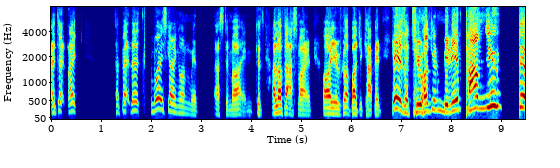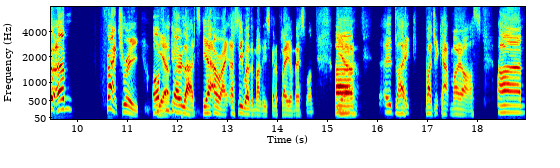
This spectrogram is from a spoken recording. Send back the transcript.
I don't like. I bet that what is going on with Aston Martin because I love that Aston Martin. Oh yeah, we've got a budget cap in. Here's a two hundred million pound new build, um factory. Off Yeah. you go, lads. Yeah, all right. I see where the money's going to play on this one. Yeah. Um, it's like budget cap my ass. Um,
